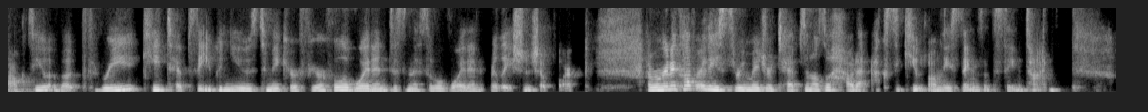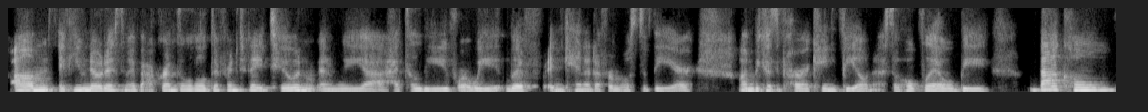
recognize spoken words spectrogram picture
Talk to you about three key tips that you can use to make your fearful avoidant, dismissive avoidant relationship work. And we're going to cover these three major tips and also how to execute on these things at the same time. Um, if you notice, my background's a little different today too, and, and we uh, had to leave where we live in Canada for most of the year um, because of Hurricane Fiona. So hopefully, I will be back home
